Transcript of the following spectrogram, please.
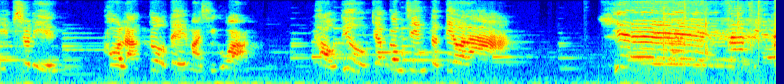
林雪莲，靠人倒地嘛是我。头掉兼工钱就对啦。耶、三千啦！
